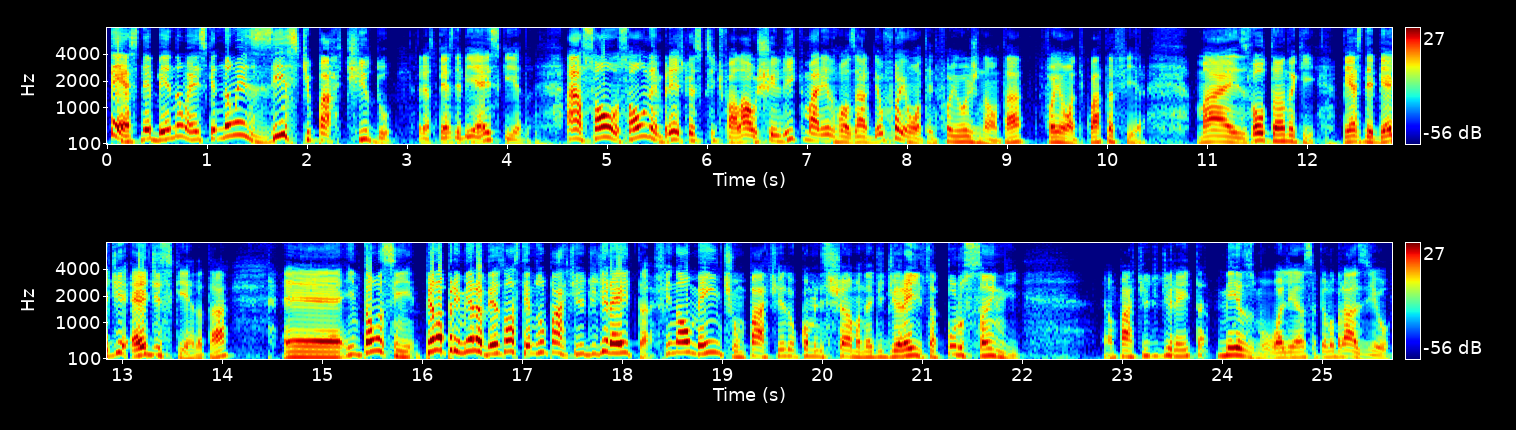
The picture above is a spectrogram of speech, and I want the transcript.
PSDB não é esquerda, não existe partido, aliás, PSDB é a esquerda. Ah, só, só um lembrete que eu esqueci de falar, o Xelique Maria do Rosário deu foi ontem, não foi hoje não, tá? Foi ontem, quarta-feira. Mas, voltando aqui, PSDB é de, é de esquerda, tá? É, então, assim, pela primeira vez nós temos um partido de direita. Finalmente, um partido, como eles chamam, né, de direita puro sangue. É um partido de direita mesmo, o Aliança pelo Brasil.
